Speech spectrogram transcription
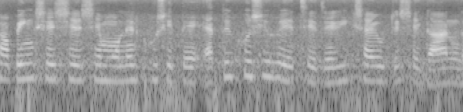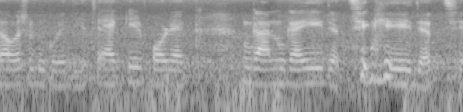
শপিং শেষে সে মনের খুশিতে এতই খুশি হয়েছে যে রিক্সায় উঠে সে গান গাওয়া শুরু করে দিয়েছে। একের পর এক গান গাইয়েই যাচ্ছে, গেয়ে যাচ্ছে।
